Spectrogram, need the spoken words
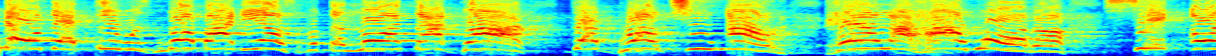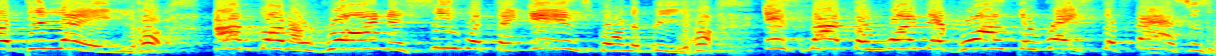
know that there was nobody else but the Lord thy God that brought you out. Hell or high water, sick or delayed. I'm going to run and see what the end's going to be. It's not the one that runs the race the fastest,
